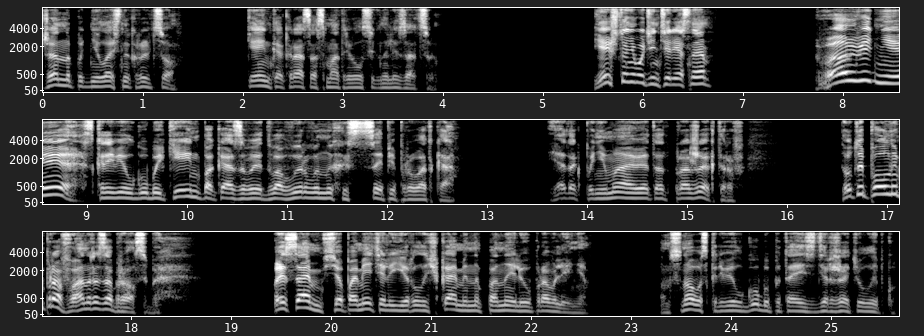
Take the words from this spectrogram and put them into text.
Дженна поднялась на крыльцо. Кейн как раз осматривал сигнализацию. «Есть что-нибудь интересное?» «Вам виднее», — скривил губы Кейн, показывая два вырванных из цепи проводка. «Я так понимаю, это от прожекторов. Тут и полный профан разобрался бы. Вы сами все пометили ярлычками на панели управления. Он снова скривил губы, пытаясь сдержать улыбку.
